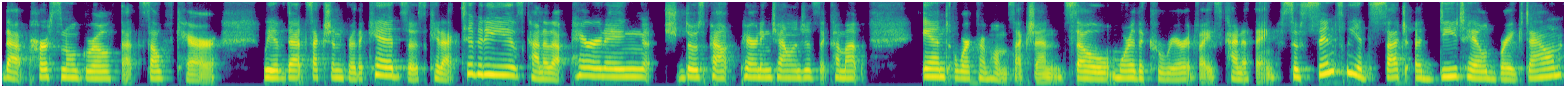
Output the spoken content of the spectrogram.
that personal growth, that self care. We have that section for the kids, those kid activities, kind of that parenting, those parenting challenges that come up, and a work from home section. So, more the career advice kind of thing. So, since we had such a detailed breakdown,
